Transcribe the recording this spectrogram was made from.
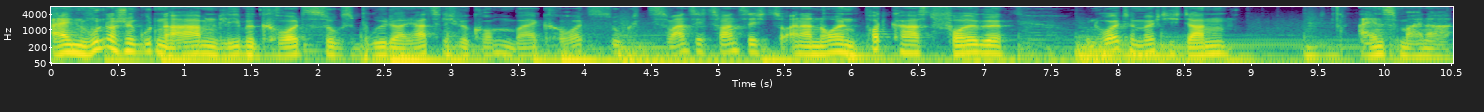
Einen wunderschönen guten Abend, liebe Kreuzzugsbrüder. Herzlich willkommen bei Kreuzzug 2020 zu einer neuen Podcast-Folge. Und heute möchte ich dann eins meiner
